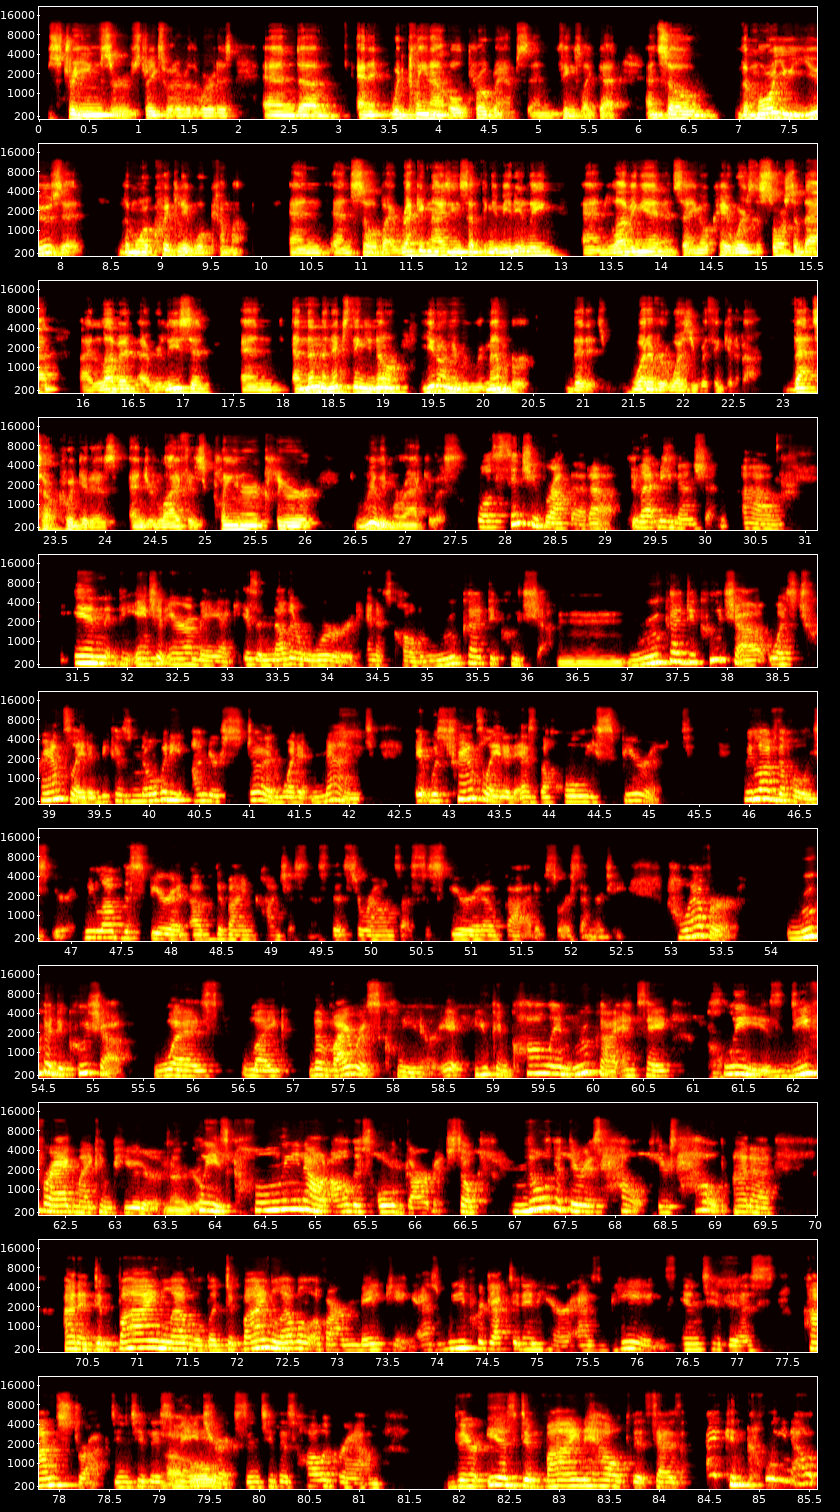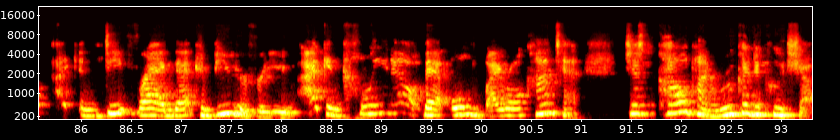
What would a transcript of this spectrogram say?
streams or streaks, whatever the word is. And, um, and it would clean out old programs and things like that. And so the more you use it, the more quickly it will come up. And, and so by recognizing something immediately and loving it and saying, okay, where's the source of that? I love it, I release it. And, and then the next thing you know, you don't even remember that it's whatever it was you were thinking about. That's how quick it is. And your life is cleaner, clearer, really miraculous. Well, since you brought that up, let me mention um, in the ancient Aramaic is another word, and it's called ruka dekucha. Mm, Ruka dekucha was translated because nobody understood what it meant. It was translated as the Holy Spirit. We love the Holy Spirit. We love the spirit of divine consciousness that surrounds us, the spirit of God, of source energy. However, Ruka dekucha was like the virus cleaner. It, you can call in Ruka and say, please defrag my computer go. please clean out all this old garbage so know that there is help there's help on a on a divine level the divine level of our making as we project it in here as beings into this construct into this Aho. matrix into this hologram. There is divine help that says i can clean out i can defrag that computer for you. I can clean out that old viral content. Just call upon ruka dekucha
